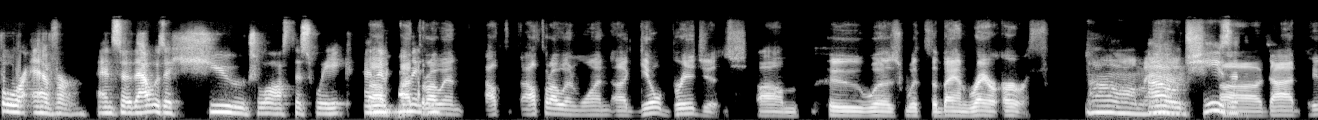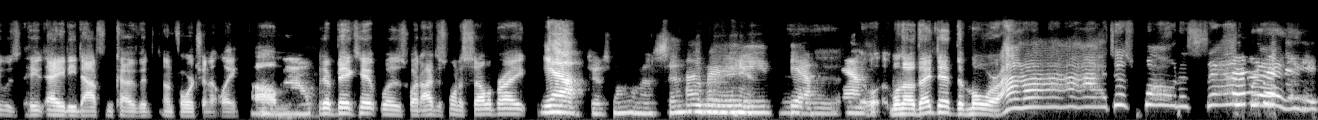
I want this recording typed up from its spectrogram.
forever and so that was a huge loss this week and um, then one i that throw you- in I'll, I'll throw in one uh, gil bridges um, who was with the band rare earth Oh man. man. Oh, Jesus. uh, died. He was he 80, died from COVID, unfortunately. Oh, Um, wow. their big hit was what I just want to celebrate. yeah. Just wanna celebrate. yeah. yeah. Well, well, no, they did the more. I just want to celebrate.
